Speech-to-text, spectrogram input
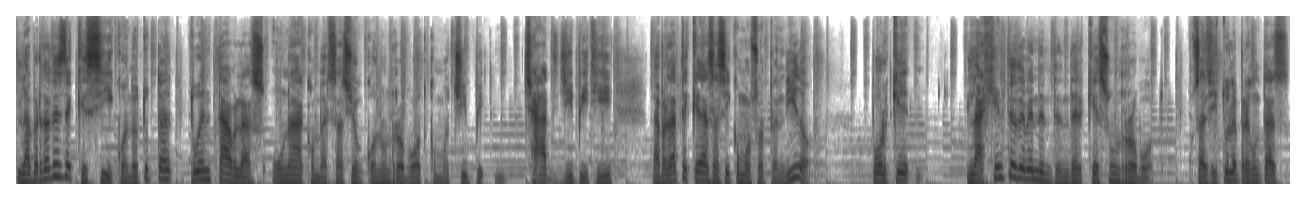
la verdad es de que sí, cuando tú, tú entablas una conversación con un robot como ChatGPT, la verdad te quedas así como sorprendido. Porque la gente debe de entender que es un robot. O sea, si tú le preguntas,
